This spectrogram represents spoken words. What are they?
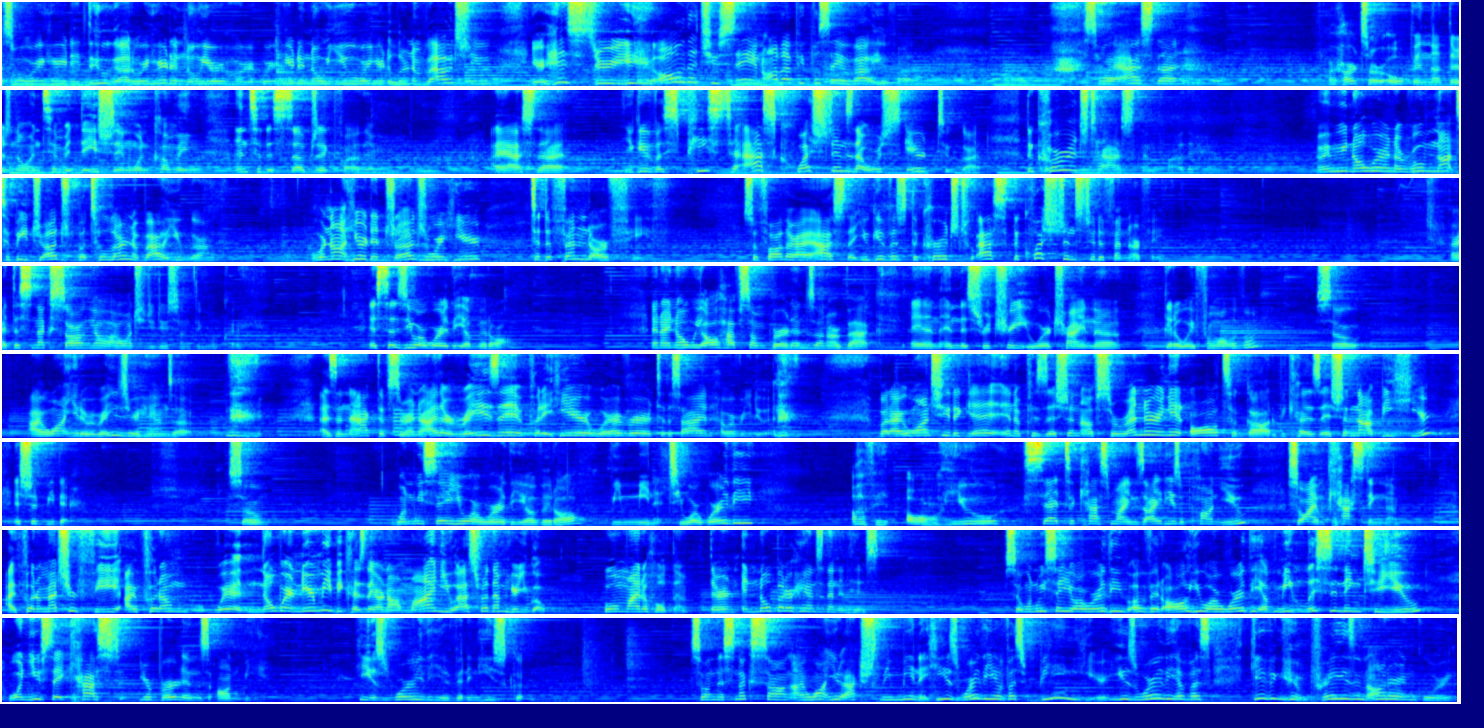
That's what we're here to do, God. We're here to know your heart. We're here to know you. We're here to learn about you, your history, all that you say and all that people say about you, Father. So I ask that our hearts are open, that there's no intimidation when coming into this subject, Father. I ask that you give us peace to ask questions that we're scared to, God. The courage to ask them, Father. And we know we're in a room not to be judged, but to learn about you, God. We're not here to judge, we're here to defend our faith. So, Father, I ask that you give us the courage to ask the questions to defend our faith. All right, this next song, y'all, I want you to do something okay? It says, You are worthy of it all. And I know we all have some burdens on our back, and in this retreat, we're trying to get away from all of them. So I want you to raise your hands up as an act of surrender. Either raise it, put it here, wherever, to the side, however you do it. but I want you to get in a position of surrendering it all to God because it should not be here, it should be there. So when we say you are worthy of it all, we mean it. You are worthy of it all. You said to cast my anxieties upon you, so I am casting them. I put them at your feet. I put them where nowhere near me because they are not mine. You asked for them, here you go. Who am I to hold them? They're in, in no better hands than in His. So when we say you are worthy of it all, you are worthy of me listening to you, when you say, Cast your burdens on me. He is worthy of it and He's good. So, in this next song, I want you to actually mean it. He is worthy of us being here, He is worthy of us giving Him praise and honor and glory.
